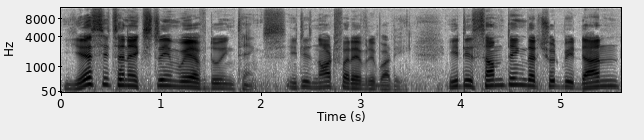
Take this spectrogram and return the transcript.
Yes, it's an extreme way of doing things. It is not for everybody. It is something that should be done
